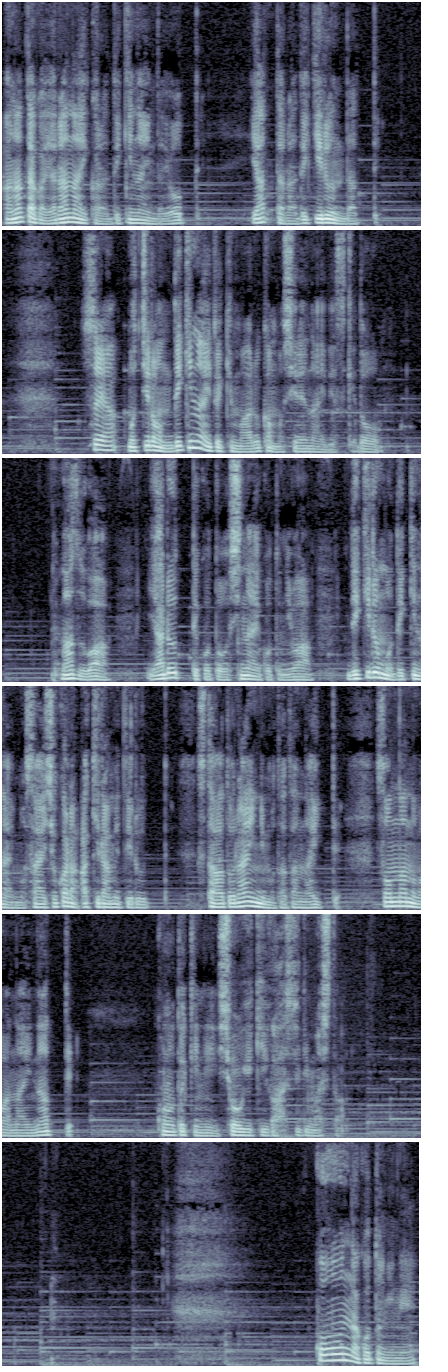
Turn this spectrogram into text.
あなたがやらないからできないんだよって、やったらできるんだって。そりゃ、もちろんできない時もあるかもしれないですけど、まずは、やるってことをしないことには、できるもできないも最初から諦めてるって、スタートラインにも立たないって、そんなのはないなって、この時に衝撃が走りました。幸運なことにね、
